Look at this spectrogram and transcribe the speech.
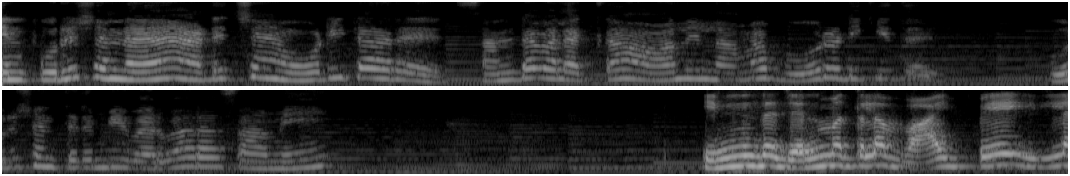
என் புருஷனை அடிச்சேன் ஓடிட்டாரு. சண்டை விளக்க ஆள் இல்லாம போர் அடிக்குது. புருஷன் திரும்பி வருவாரா சாமி? இந்த ஜென்மத்துல வாய்ப்பே இல்ல.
